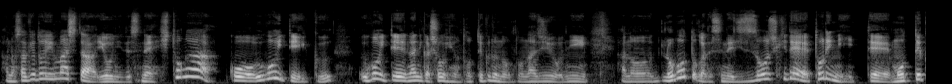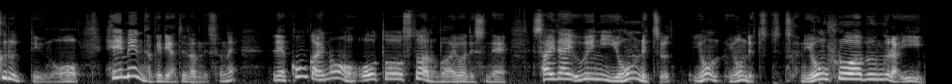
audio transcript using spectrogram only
あの、先ほど言いましたようにですね、人がこう動いていく、動いて何か商品を取ってくるのと同じように、あの、ロボットがですね、自動式で取りに行って持ってくるっていうのを平面だけでやってたんですよね。で、今回のオートストアの場合はですね、最大上に4列、4、4列っていうんですかね、4フロア分ぐらい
